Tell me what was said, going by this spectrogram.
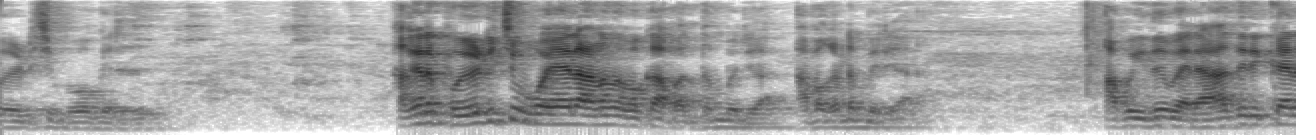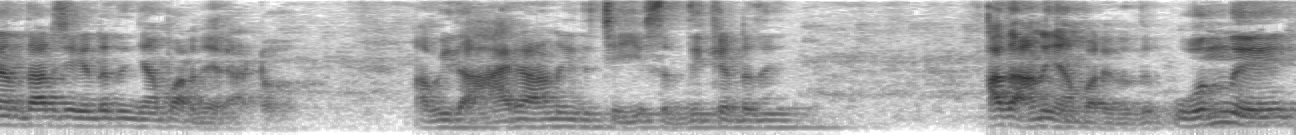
പേടിച്ചു പോകരുത്. അങ്ങനെ പേടിച്ചു പോയാലാണ് നമുക്ക് അബദ്ധം വരിക അപകടം വരിക. അപ്പോൾ ഇത് വരാതിരിക്കാൻ എന്താണ് ചെയ്യേണ്ടത് ഞാൻ പറഞ്ഞുതരാം കേട്ടോ. അപ്പോൾ ഇത് ആരാണ് ഇത് ചെയ്യ ശ്രദ്ധിക്കേണ്ടത്? അതാണ് ഞാൻ പറയുന്നത്. ഒന്ന്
